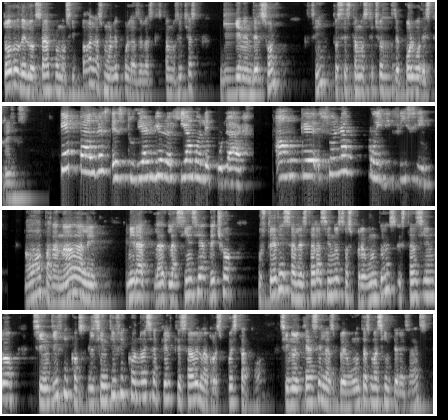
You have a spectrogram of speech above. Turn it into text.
Todo de los átomos y todas las moléculas de las que estamos hechas vienen del Sol, ¿sí? Entonces estamos hechos de polvo de estrellas. Qué padre es estudiar biología molecular, aunque suena muy difícil. No, para nada, Ale. Mira, la, la ciencia, de hecho, Ustedes al estar haciendo estas preguntas están siendo científicos. El científico no es aquel que sabe la respuesta a todo, sino el que hace las preguntas más interesantes.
